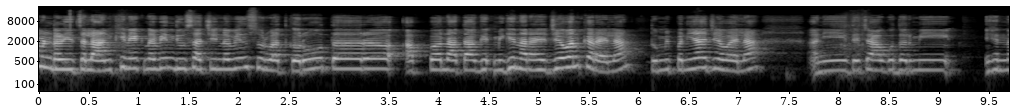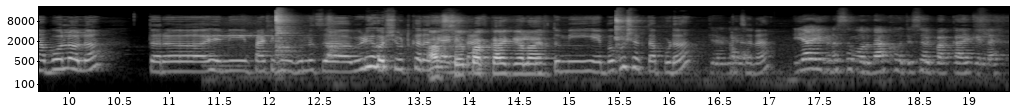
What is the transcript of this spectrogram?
मंडळी चला आणखीन एक नवीन दिवसाची नवीन सुरुवात करू. तर आपण आता घे- मी घेणार आहे जेवण करायला. तुम्ही पण या जेवायला. आणि त्याच्या अगोदर मी ह्यांना बोलवलं. तर ह्यांनी पाठीमागूनच व्हिडिओ शूट करत आज आहे स्वयंपाक काय केलाय? तर तुम्ही हे बघू शकता पुढं. चला. या इकडे समोर दाखवते स्वयंपाक काय केलाय.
